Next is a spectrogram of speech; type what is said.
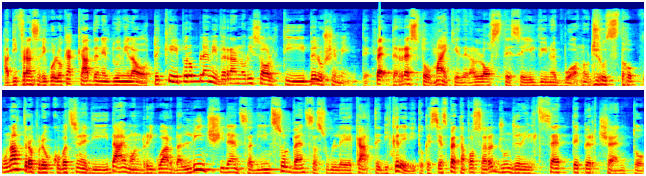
a differenza di quello che accadde nel 2008, e che i problemi verranno risolti velocemente. Beh, del resto mai chiedere all'oste se il vino è buono, giusto? Un'altra preoccupazione di Diamond riguarda l'incidenza di insolvenza sulle carte di credito, che si aspetta possa raggiungere il 7%,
